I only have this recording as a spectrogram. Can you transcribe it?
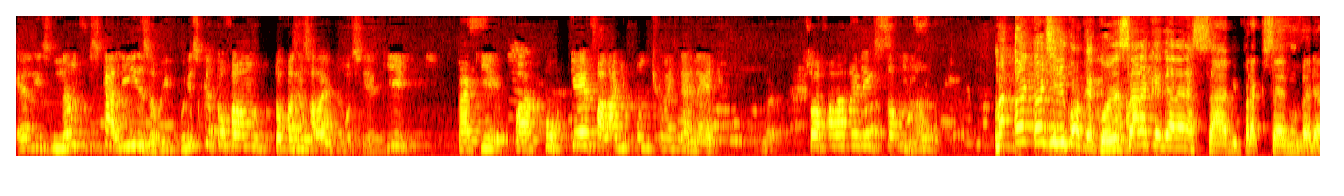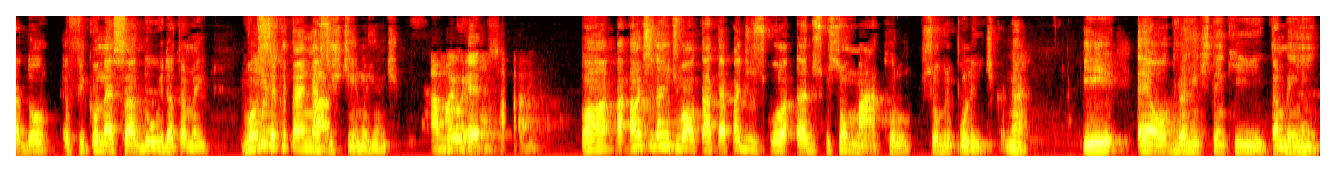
eles não fiscalizam. E por isso que eu estou tô fazendo essa live com você aqui, para que, pra, por que falar de política na internet? Só falar para eleição, não. Mas antes de qualquer coisa, será que a galera sabe para que serve um vereador? Eu fico nessa dúvida também. Você que está me assistindo, gente. A maioria é, não sabe. Antes da gente voltar até para a discussão macro sobre política, né? E é óbvio, a gente tem que também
